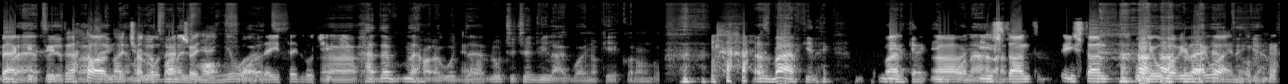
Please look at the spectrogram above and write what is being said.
lehet. a igen, nagy csalódás, hogy ennyi volt, de itt egy Lucsics. Uh, hát de ne haragudj, ja. de Lucsics egy világbajnok ékorongot. ez bárkinek, bárkinek imponál. Uh, instant, instant bunyóba világbajnok? igen.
